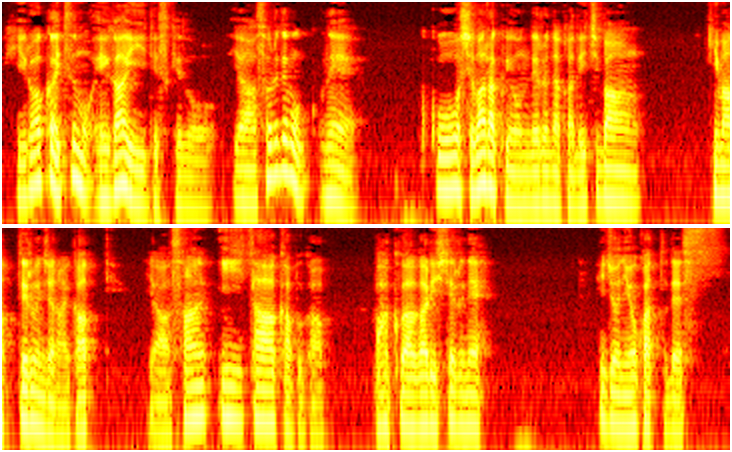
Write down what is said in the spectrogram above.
ヒロアカいつも絵がいいですけど、いやーそれでもね、ここをしばらく読んでる中で一番決まってるんじゃないかっていう。いやーサンイーター株が爆上がりしてるね。非常に良かったです。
